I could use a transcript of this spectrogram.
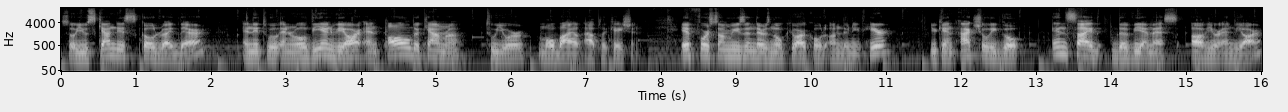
So you scan this code right there and it will enroll the NVR and all the camera to your mobile application. If for some reason there's no QR code underneath here, you can actually go inside the VMS of your NVR,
